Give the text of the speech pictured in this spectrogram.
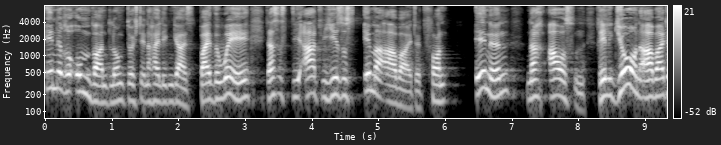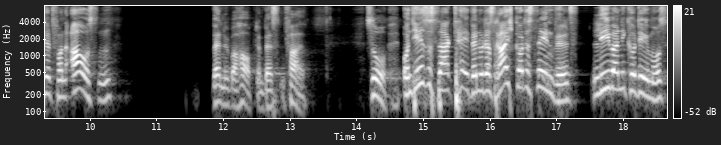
innere Umwandlung durch den Heiligen Geist. By the way, das ist die Art, wie Jesus immer arbeitet, von innen nach außen. Religion arbeitet von außen, wenn überhaupt, im besten Fall. So, und Jesus sagt, hey, wenn du das Reich Gottes sehen willst, lieber Nikodemus,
